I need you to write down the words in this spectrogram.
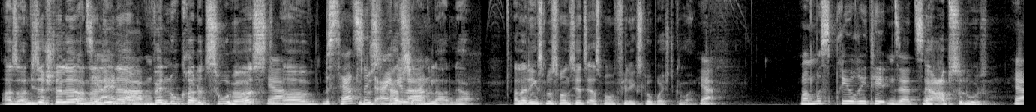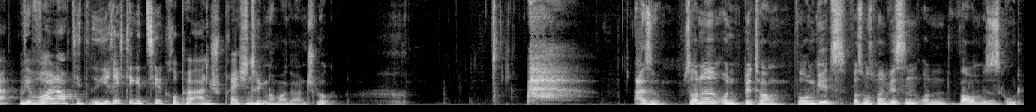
Also an dieser Stelle, Und Annalena, wenn du gerade zuhörst, Ja, äh, du bist herzlich du bist herzlich eingeladen. eingeladen ja. Allerdings müssen wir uns jetzt erstmal um Felix Lobrecht kümmern. Ja. Man muss Prioritäten setzen. Ja, absolut. Ja, wir wollen auch die, die richtige Zielgruppe ansprechen. Ich trinke noch mal gerade einen Schluck. Also, Sonne und Beton. Worum geht's? Was muss man wissen und warum ist es gut?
